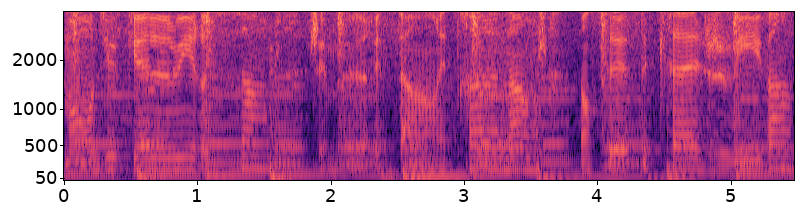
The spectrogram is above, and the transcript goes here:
Mon Dieu, qu'elle lui ressemble, j'aimerais tant être un ange dans cette crèche vivante.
